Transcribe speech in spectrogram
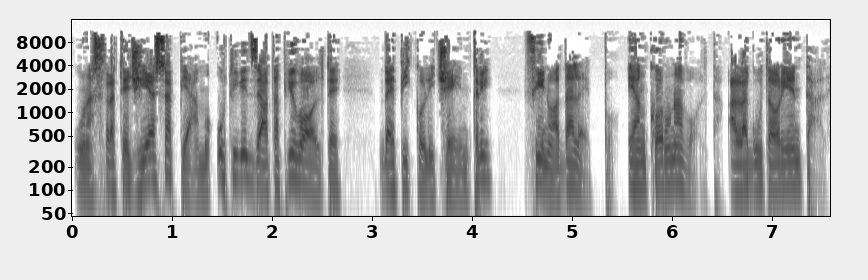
una strategia, sappiamo, utilizzata più volte dai piccoli centri fino ad Aleppo e ancora una volta alla Guta orientale.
